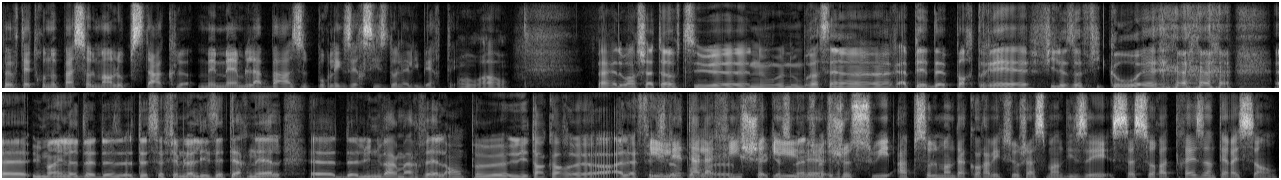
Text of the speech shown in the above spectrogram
peuvent être non pas seulement l'obstacle, mais même la base pour l'exercice de la liberté. Oh, wow. Par Édouard Chatov, tu euh, nous, nous brossais un rapide portrait philosophico euh, euh, de, de, de, ce film-là, Les Éternels euh, de l'univers Marvel. On peut, il est encore euh, à l'affiche. Il là, est pour, à l'affiche et semaines, je suis absolument d'accord avec ce que Jasmin disait. Ça sera très intéressant,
